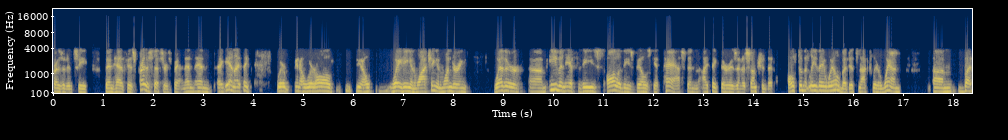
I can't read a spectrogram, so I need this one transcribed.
presidency than have his predecessors been. And and again, I think we're you know we're all you know waiting and watching and wondering whether um, even if these all of these bills get passed, and I think there is an assumption that ultimately they will, but it's not clear when. Um, but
